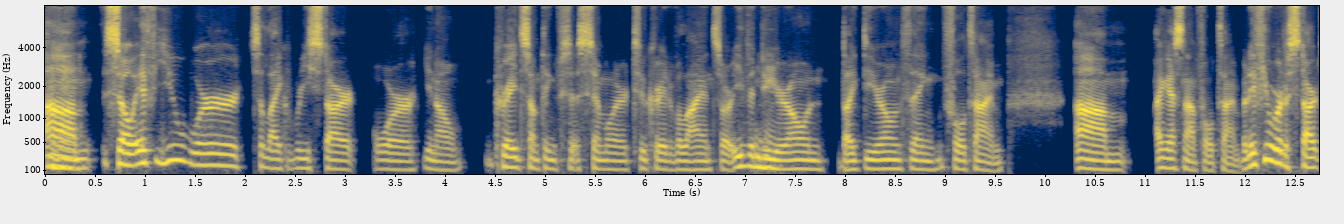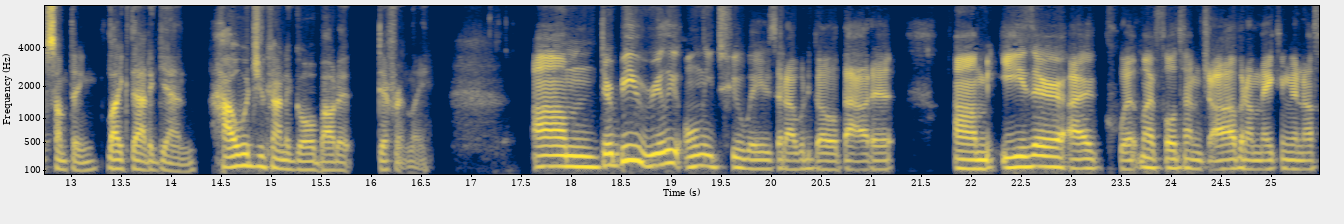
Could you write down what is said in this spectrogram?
mm-hmm. um so if you were to like restart or you know create something similar to creative alliance or even mm-hmm. do your own like do your own thing full time um i guess not full time but if you were to start something like that again how would you kind of go about it differently? Um, there'd be really only two ways that I would go about it. Um, either I quit my full time job and I'm making enough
